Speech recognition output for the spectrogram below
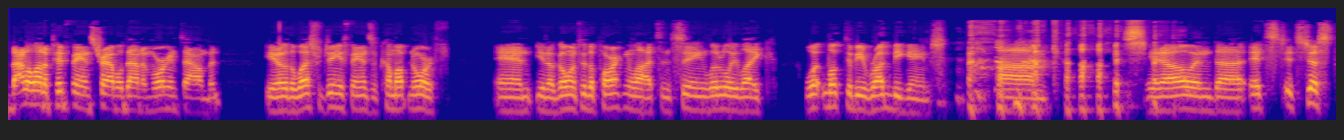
not a lot of Pitt fans travel down to Morgantown, but you know, the West Virginia fans have come up north and, you know, going through the parking lots and seeing literally like what looked to be rugby games. Um, you know, and uh, it's it's just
